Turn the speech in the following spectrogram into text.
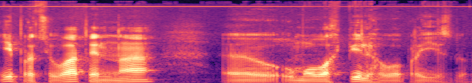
і працювати на е, умовах пільгового проїзду.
